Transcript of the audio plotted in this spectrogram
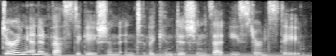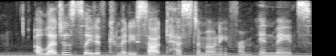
During an investigation into the conditions at Eastern State, a legislative committee sought testimony from inmates,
